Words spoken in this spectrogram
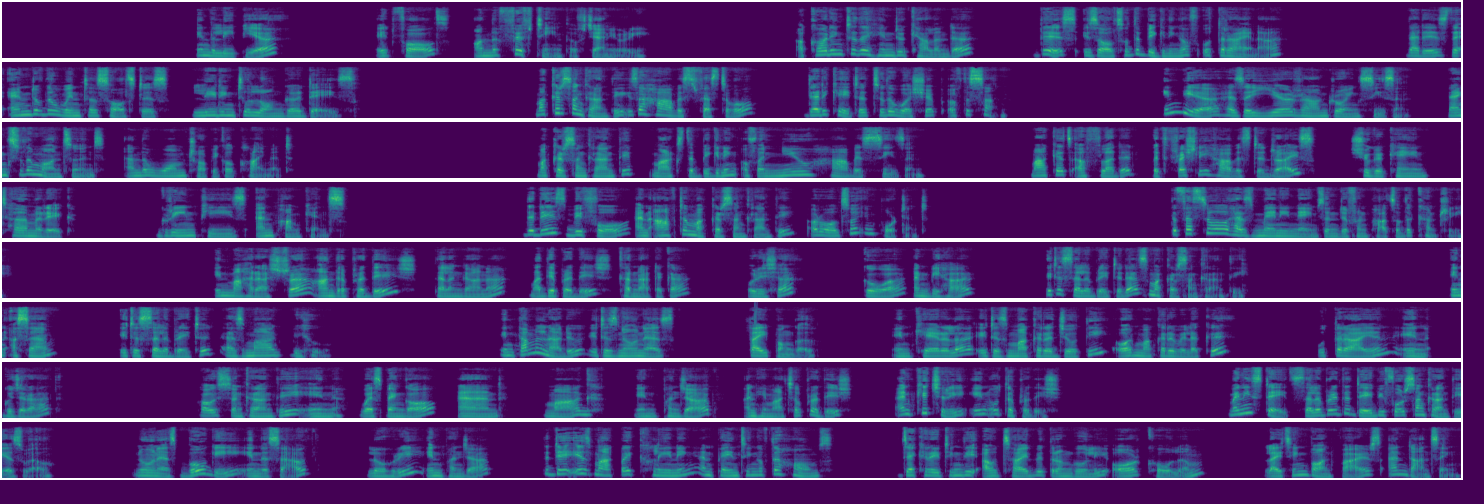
In the leap year, it falls on the 15th of January. According to the Hindu calendar, this is also the beginning of Uttarayana, that is, the end of the winter solstice, leading to longer days. Makar Sankranti is a harvest festival dedicated to the worship of the sun. India has a year round growing season, thanks to the monsoons and the warm tropical climate. Makar Sankranti marks the beginning of a new harvest season. Markets are flooded with freshly harvested rice, sugarcane, turmeric, green peas, and pumpkins. The days before and after Makar Sankranti are also important. The festival has many names in different parts of the country. In Maharashtra, Andhra Pradesh, Telangana, Madhya Pradesh, Karnataka, Odisha, Goa, and Bihar, it is celebrated as Makar Sankranti. In Assam, it is celebrated as Magh Bihu. In Tamil Nadu, it is known as Thai Pongal. In Kerala, it is Makara Jyoti or Makara Vilakku. Uttarayan in Gujarat. Paus Sankranti in West Bengal and Magh in Punjab and Himachal Pradesh and Khichdi in Uttar Pradesh. Many states celebrate the day before Sankranti as well. Known as Bhogi in the south, Lohri in Punjab, the day is marked by cleaning and painting of the homes, decorating the outside with rangoli or kolam, lighting bonfires, and dancing.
